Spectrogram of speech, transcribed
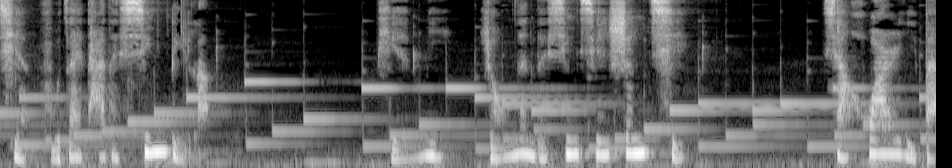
潜伏在她的心里了。甜蜜柔嫩的新鲜生气，像花儿一般，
